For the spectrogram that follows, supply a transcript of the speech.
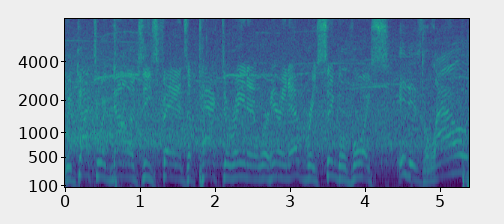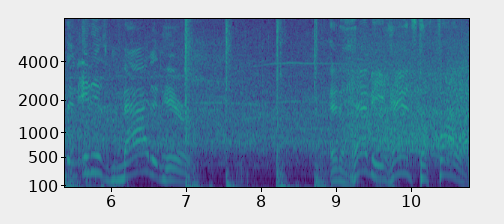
We've got to acknowledge these fans, a packed arena, and we're hearing every single voice. It is loud and it is mad in here. And heavy hands to follow.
